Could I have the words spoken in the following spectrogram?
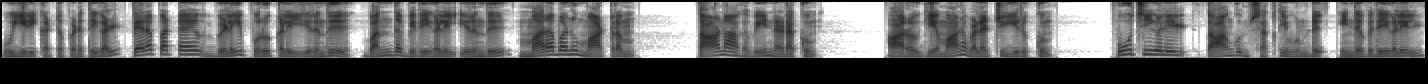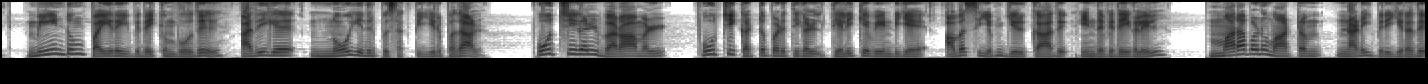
உயிரி கட்டுப்படுத்திகள் பெறப்பட்ட விளைபொருட்களில் இருந்து வந்த விதைகளில் இருந்து மரபணு மாற்றம் தானாகவே நடக்கும். ஆரோக்கியமான வளர்ச்சி இருக்கும். பூச்சிகளில் தாங்கும் சக்தி உண்டு. இந்த விதைகளில் மீண்டும் பயிரை விதைக்கும்போது அதிக நோய் எதிர்ப்பு சக்தி இருப்பதால் பூச்சிகள் வராமல் பூச்சி கட்டுப்படுத்திகள் தெளிக்க வேண்டிய அவசியம் இருக்காது. இந்த விதைகளில் மரபணு மாற்றம் நடைபெறுகிறது.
